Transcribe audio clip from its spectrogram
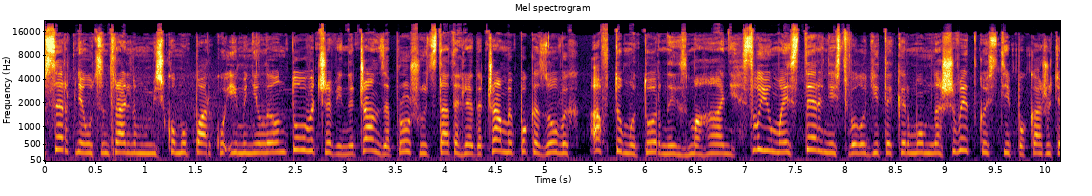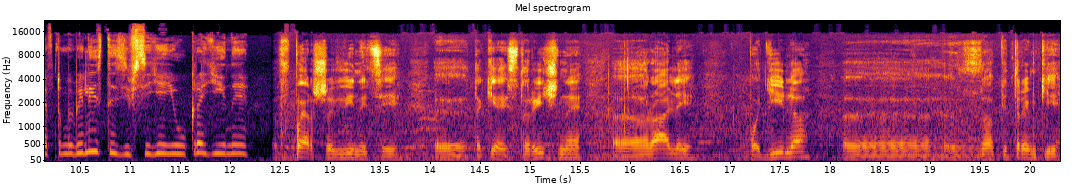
серпня у центральному міському парку імені Леонтовича вінничан запрошують стати глядачами показових автомоторних змагань. Свою майстерність володіти кермом на швидкості покажуть автомобілісти зі всієї України. Вперше в Вінниці е, таке історичне е, ралі Поділля за підтримки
